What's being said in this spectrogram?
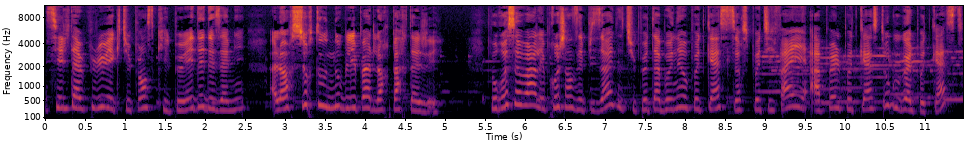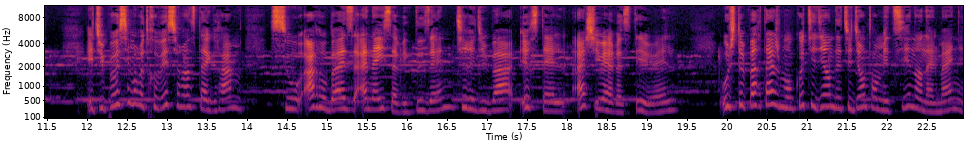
S'il t'a plu et que tu penses qu'il peut aider des amis, alors surtout n'oublie pas de leur partager. Pour recevoir les prochains épisodes, tu peux t'abonner au podcast sur Spotify, Apple Podcast ou Google Podcast. Et tu peux aussi me retrouver sur Instagram sous anaïs avec deux n, tiré du bas, Urstel, H-U-R-S-T-E-L où je te partage mon quotidien d'étudiante en médecine en Allemagne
